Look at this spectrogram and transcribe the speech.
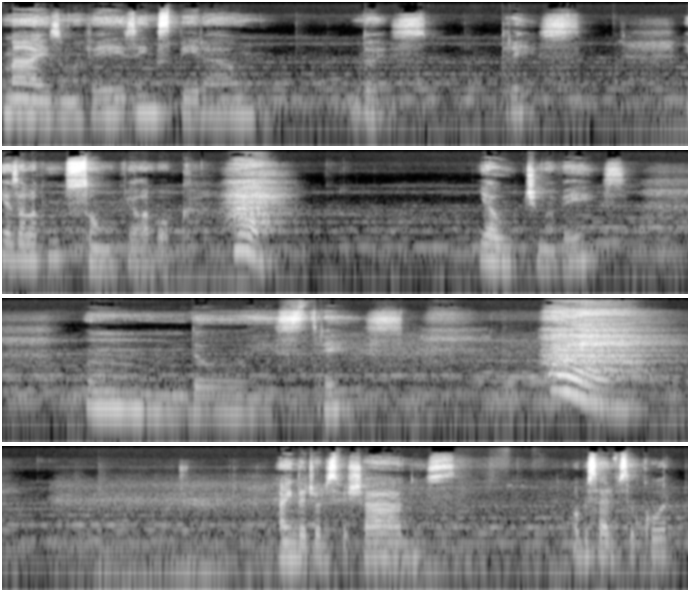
Mais uma vez, inspira um, dois, três e exala com um som pela boca. E a última vez, um, dois, três. Ainda de olhos fechados. Observe seu corpo,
